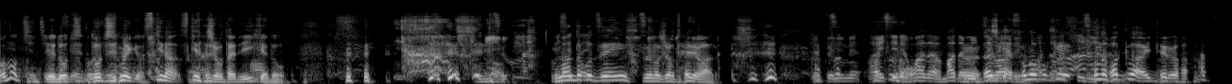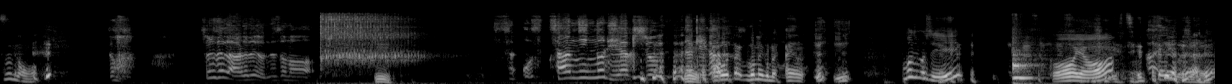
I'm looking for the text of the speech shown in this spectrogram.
どのチンチンどっち、どっちでもいいけど、好きな、好きな状態でいいけど。今んとこ全員普通の状態ではある。逆にね、初相手にはまだまだ道うん、はあるよ確かにそのボケ、その枠は空いてるわ。初の？それだからあれだよね、その、うんさお三人のリアクションうんだけ。が、あ、おた、ごめんごめん。あの、い、い、もしもし？こうよ。絶対いいじゃない。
